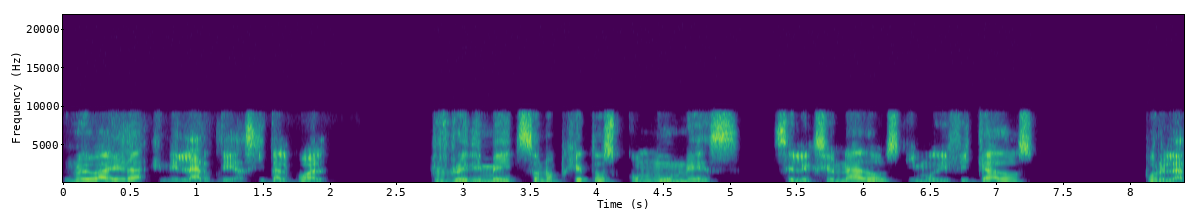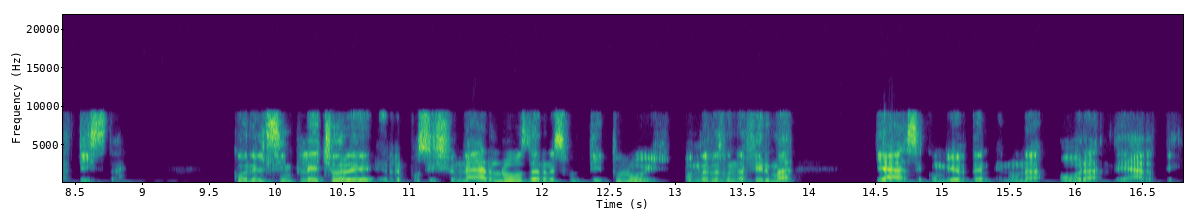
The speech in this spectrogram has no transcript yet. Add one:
nueva era en el arte, así tal cual. Los ready-mades son objetos comunes, seleccionados y modificados por el artista. Con el simple hecho de reposicionarlos, darles un título y ponerles una firma, ya se convierten en una obra de arte.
